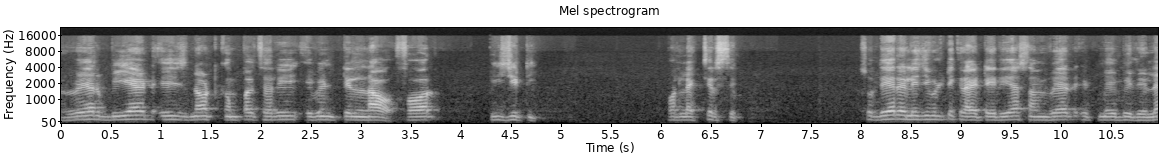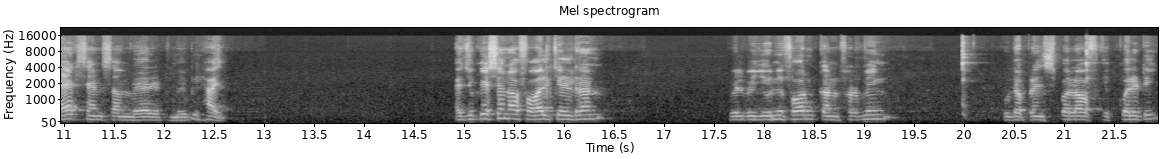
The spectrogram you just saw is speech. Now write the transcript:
where B.Ed is not compulsory even till now for PGT, for lectureship. So their eligibility criteria, somewhere it may be relaxed and somewhere it may be high. Education of all children will be uniform, conforming to the principle of equality,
